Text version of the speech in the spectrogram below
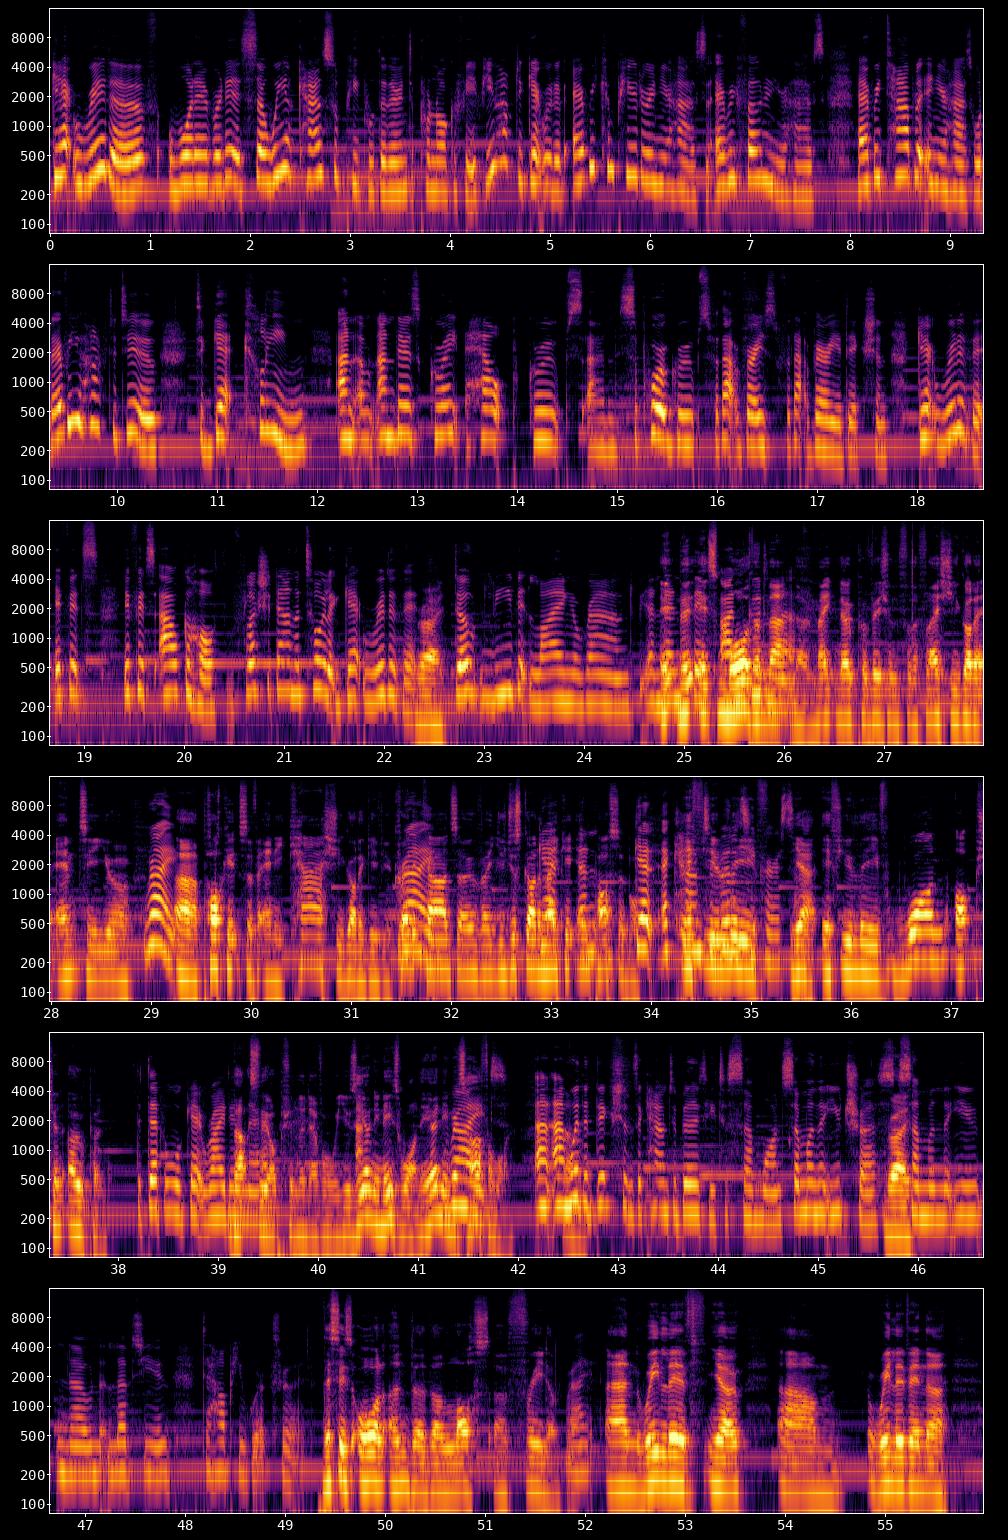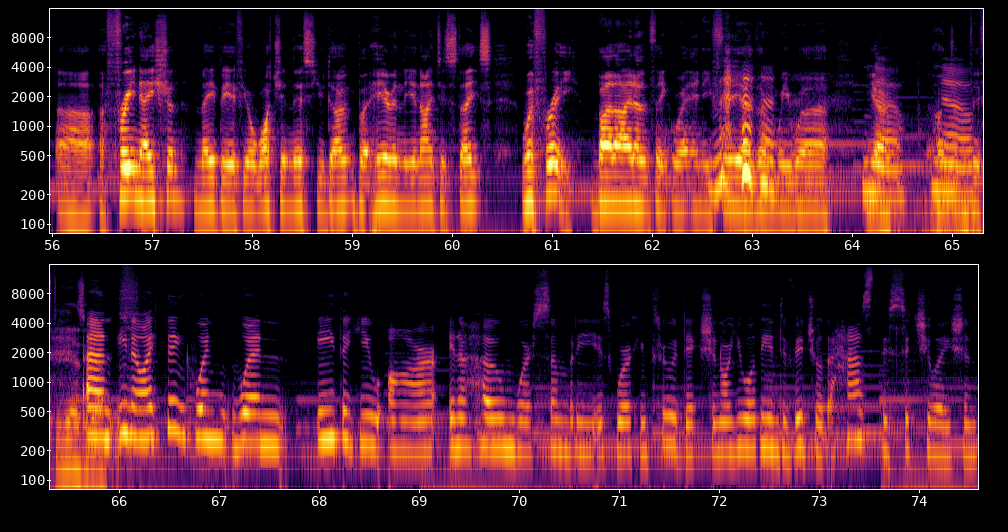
Get rid of whatever it is. So we have counseled people that are into pornography. If you have to get rid of every computer in your house and every phone in your house, every tablet in your house, whatever you have to do to get clean, and and there's great help groups and support groups for that very for that very addiction. Get rid of it. If it's if it's alcohol, flush it down the toilet. Get rid of it. Right. Don't leave it lying around and then It- it- think it's more good than that, enough. though. Make no provision for the flesh. You got to empty your Right. uh, pockets of any cash. You got to give your credit Right. cards over. You just got to make it impossible. get accountability leave- person. Yeah, if you leave one option open, The devil will get right in that's there. That's the option the devil will use. He only needs one. He only needs half a one. And, and with addictions, accountability to someone, someone that you trust, Right. someone that you know that loves you to help you work through it. This is all under the loss of freedom. Right. and we live, you know, um, we live in a, uh, a free nation. Maybe if you're watching this, you don't, but here in the United States, we're free. But I don't think we're any freer than we were, you know, No, no. 150 years ago. And you know, I think when when either you are in a home where somebody is working through addiction or you are the individual that has this situation,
